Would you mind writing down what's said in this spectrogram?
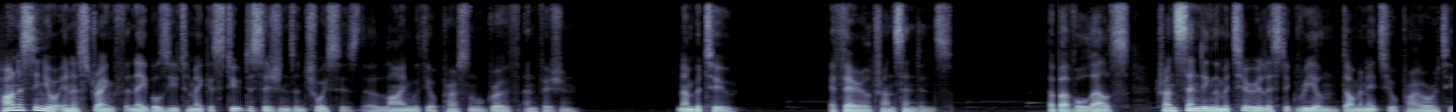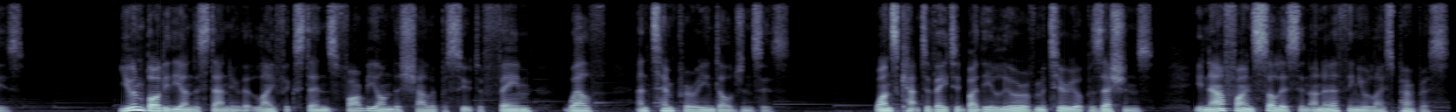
Harnessing your inner strength enables you to make astute decisions and choices that align with your personal growth and vision. Number two, ethereal transcendence. Above all else, transcending the materialistic realm dominates your priorities. You embody the understanding that life extends far beyond the shallow pursuit of fame, wealth, and temporary indulgences. Once captivated by the allure of material possessions, you now find solace in unearthing your life's purpose.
